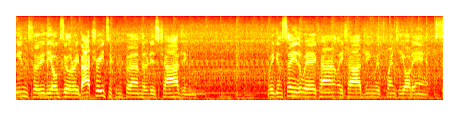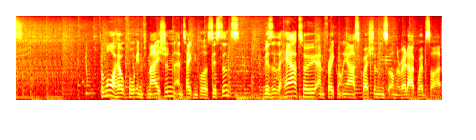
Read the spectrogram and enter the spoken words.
into the auxiliary battery to confirm that it is charging. We can see that we're currently charging with 20 odd amps. For more helpful information and technical assistance, visit the how to and frequently asked questions on the Red Redarc website.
